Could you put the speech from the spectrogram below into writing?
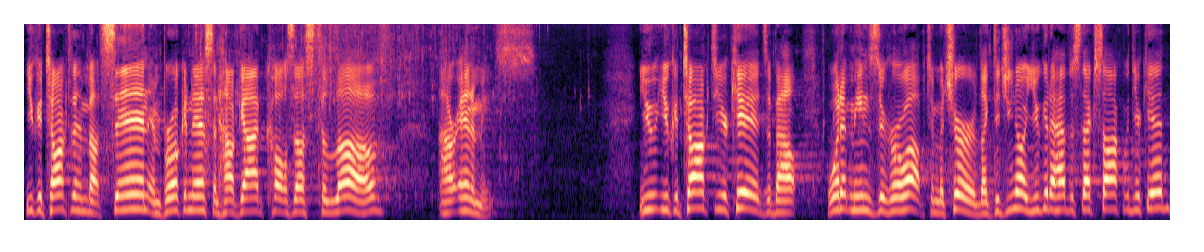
you could talk to them about sin and brokenness and how God calls us to love our enemies. You, you could talk to your kids about what it means to grow up, to mature. Like, did you know you get to have this next talk with your kid?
